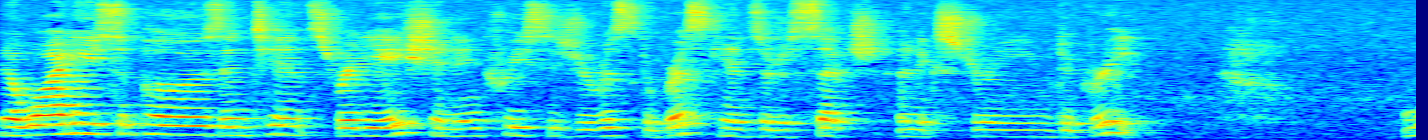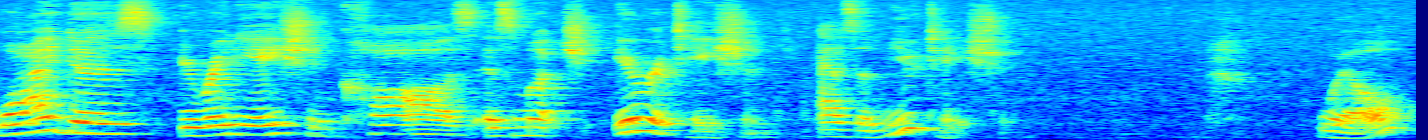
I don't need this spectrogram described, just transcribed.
Now, why do you suppose intense radiation increases your risk of breast cancer to such an extreme degree? Why does irradiation cause as much irritation as a mutation? Well,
